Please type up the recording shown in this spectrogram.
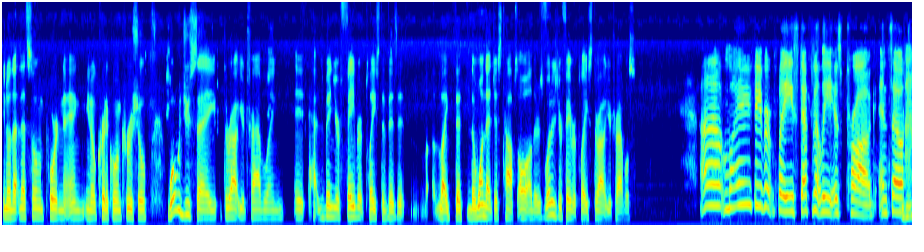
you know that that's so important and you know critical and crucial. What would you say throughout your traveling? It has been your favorite place to visit, like the the one that just tops all others. What is your favorite place throughout your travels? Uh, my favorite place definitely is Prague, and so mm-hmm.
